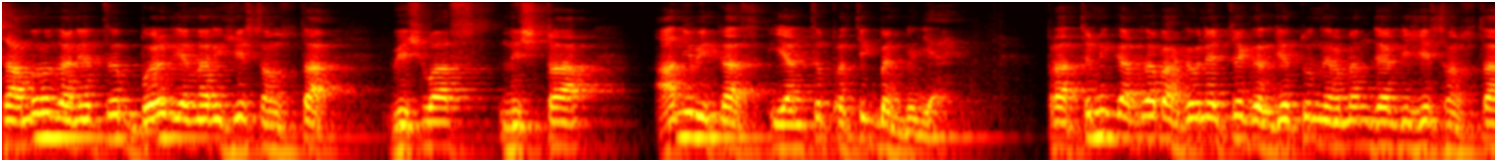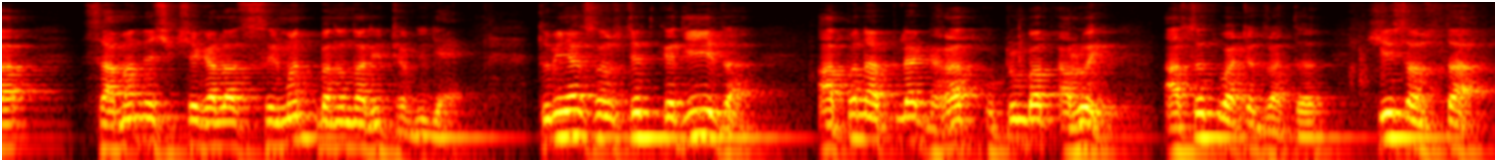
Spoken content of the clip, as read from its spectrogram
सामोरं जाण्याचं बळ देणारी ही संस्था विश्वास निष्ठा आणि विकास यांचं प्रतीक बनलेली आहे. प्राथमिक गरजा भागवण्याच्या गरजेतून निर्माण झालेली ही संस्था सामान्य शिक्षकाला श्रीमंत बनवणारी ठरलेली आहे. तुम्ही या संस्थेत कधीही जा. आपण आपल्या घरात कुटुंबात आलोय असंच वाटत राहतं. ही संस्था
